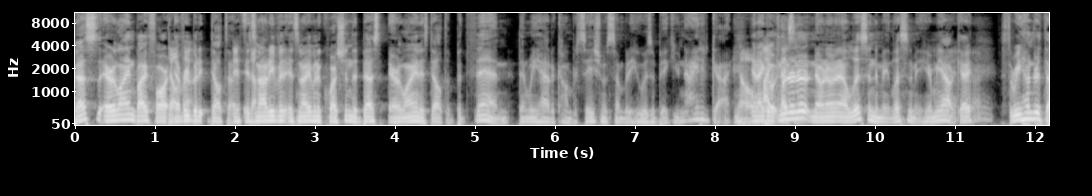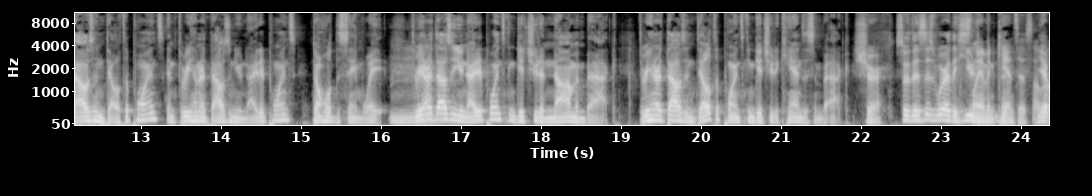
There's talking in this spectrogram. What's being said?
Best airline by far. Delta. Everybody Delta. It's It's, Delta. not even. It's not even a question. The best airline is Delta. But then, then we had a conversation with somebody who was a big United guy. No. and I go, no, no, no, no, no, no. Listen to me. Listen to me. Hear me out. Okay. Three hundred thousand Delta points and three hundred thousand United points don't hold the same weight. Mm-hmm. Three hundred thousand United points can get you to Nam and back. Three hundred thousand Delta points can get you to Kansas and back. sure. So this is where the huge Slam in the- Kansas. I yep,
